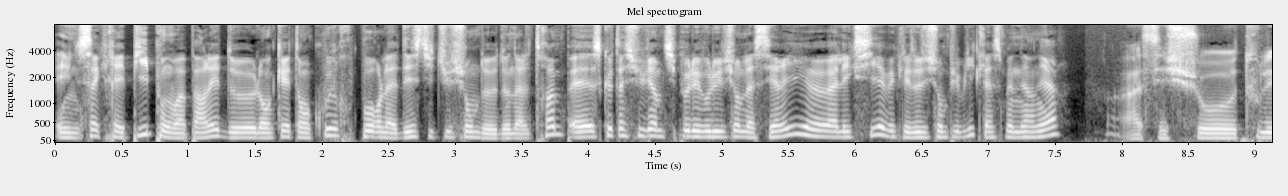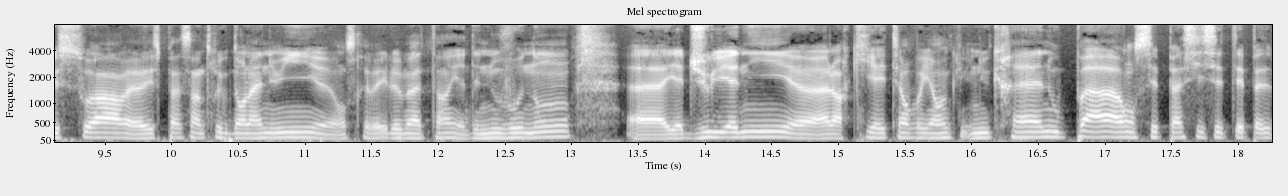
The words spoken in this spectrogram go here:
Et une sacrée pipe, on va parler de l'enquête en cours pour la destitution de Donald Trump. Est-ce que tu as suivi un petit peu l'évolution de la série, euh, Alexis, avec les auditions publiques la semaine dernière? Ah, c'est chaud. Tous les soirs, euh, il se passe un truc dans la nuit. euh, on se réveille le matin. Il y a des nouveaux noms. Euh, il y a Giuliani, alors qui a été envoyé en, en Ukraine ou pas. On ne sait pas si c'était pa-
